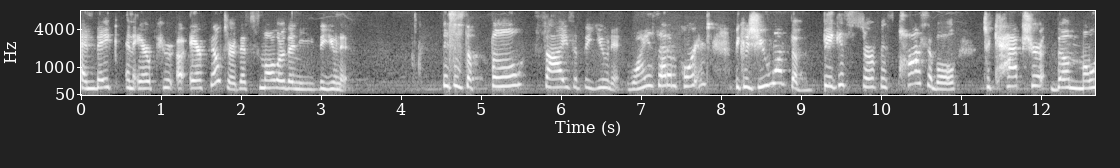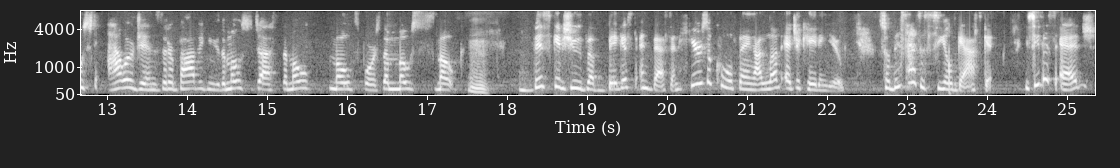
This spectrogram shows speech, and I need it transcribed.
and make an air, pure, uh, air filter that's smaller than the unit. This is the full size of the unit. Why is that important? Because you want the biggest surface possible to capture the most allergens that are bothering you, the most dust, the most mold spores, the most smoke. Mm. This gives you the biggest and best. And here's a cool thing I love educating you. So, this has a sealed gasket. You see this edge?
